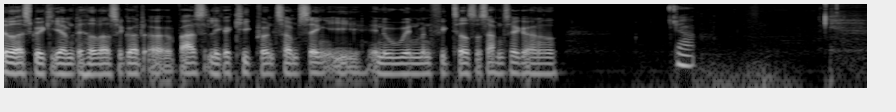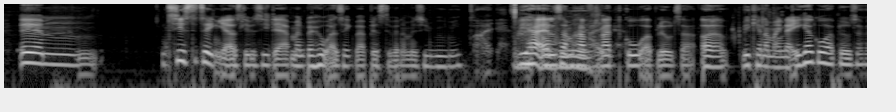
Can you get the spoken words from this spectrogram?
det ved jeg sgu ikke lige, om det havde været så godt at bare ligge og kigge på en tom seng i en uge, inden man fik taget sig sammen til at gøre noget. Ja. Øhm, den sidste ting, jeg også lige vil sige, det er, at man behøver altså ikke være bedste venner med sin roomie. Nej. Vi har alle sammen haft ret gode oplevelser, og vi kender mange, der ikke har gode oplevelser.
